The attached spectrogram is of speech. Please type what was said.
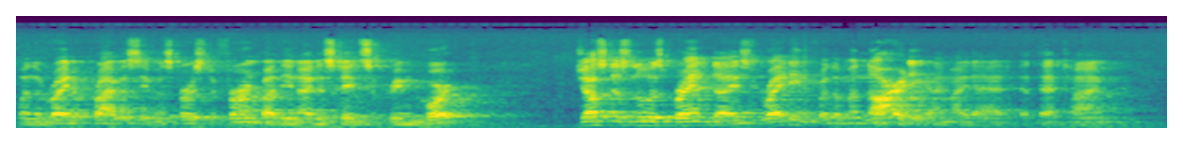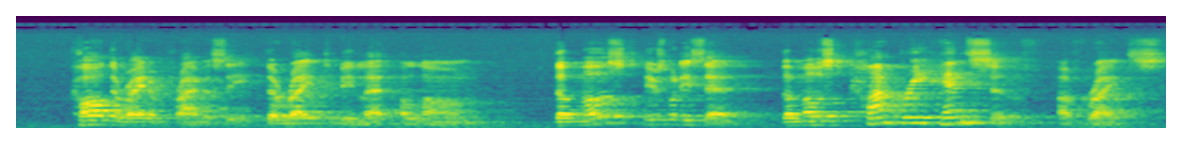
when the right of privacy was first affirmed by the United States Supreme Court. Justice Louis Brandeis, writing for the minority, I might add, at that time, called the right of privacy the right to be let alone. The most, here's what he said, the most comprehensive of rights.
